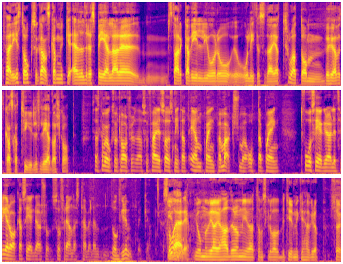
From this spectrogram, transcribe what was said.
Färjestad också ganska mycket äldre spelare, starka viljor och, och lite sådär. Jag tror att de behöver ett ganska tydligt ledarskap. Sen ska man också ha klart för att alltså Färjestad har snittat en poäng per match. De har åtta poäng två segrar eller tre raka segrar så, så förändras tabellen något grymt mycket. Så jo, är det. Jo men vi hade de ju att de skulle vara betydligt mycket högre upp. Sorry.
